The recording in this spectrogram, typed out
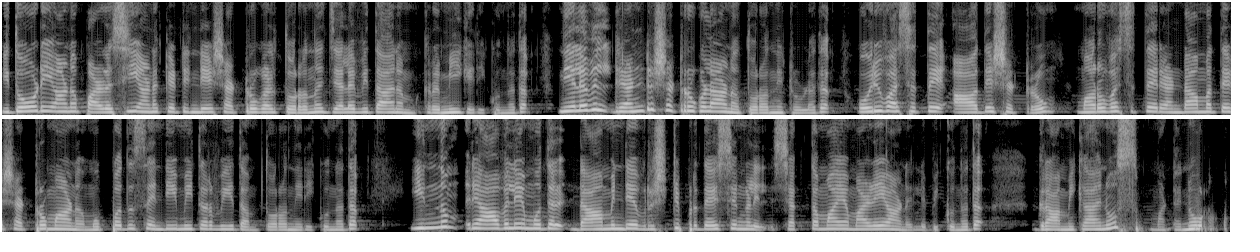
ഇതോടെയാണ് പഴശ്ശി അണക്കെട്ടിന്റെ ഷട്ടറുകൾ തുറന്ന് ജലവിധാനം ക്രമീകരിക്കുന്നത്. നിലവിൽ രണ്ട് ഷട്ടറുകളാണ് തുറന്നിട്ടുള്ളത്. ഒരു വശത്തെ ആദ്യ ഷട്ടറും മറുവശത്തെ രണ്ടാമത്തെ ഷട്ടറുമാണ് മുപ്പത് സെന്റിമീറ്റർ വീതം തുറന്നിരിക്കുന്നത്. ഇന്നും രാവിലെ മുതൽ ഡാമിന്റെ വൃഷ്ടി പ്രദേശങ്ങളിൽ ശക്തമായ മഴയാണ് ലഭിക്കുന്നത്. ഗ്രാമിക ന്യൂസ് മട്ടന്നൂർ.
